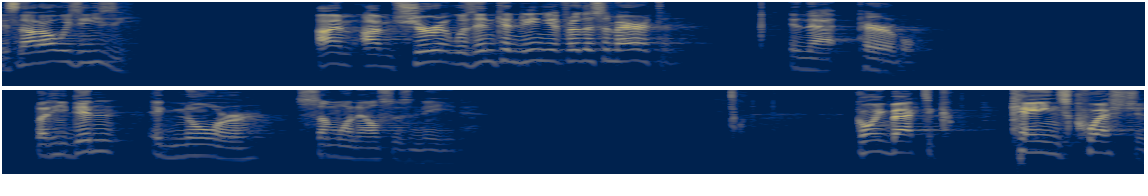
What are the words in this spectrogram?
it's not always easy. I'm, I'm sure it was inconvenient for the Samaritan in that parable. But he didn't ignore someone else's need. Going back to Cain's question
